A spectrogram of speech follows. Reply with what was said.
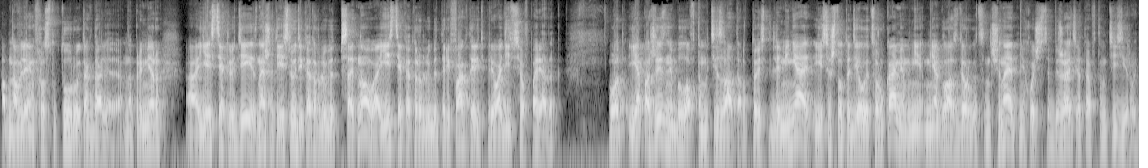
обновляю инфраструктуру и так далее. Например, а, есть тех людей, знаешь, вот есть люди, которые любят писать новое, а есть те, которые любят рефакторить, приводить все в порядок. Вот я по жизни был автоматизатор. То есть для меня, если что-то делается руками, мне, у меня глаз дергаться начинает, мне хочется бежать это автоматизировать.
